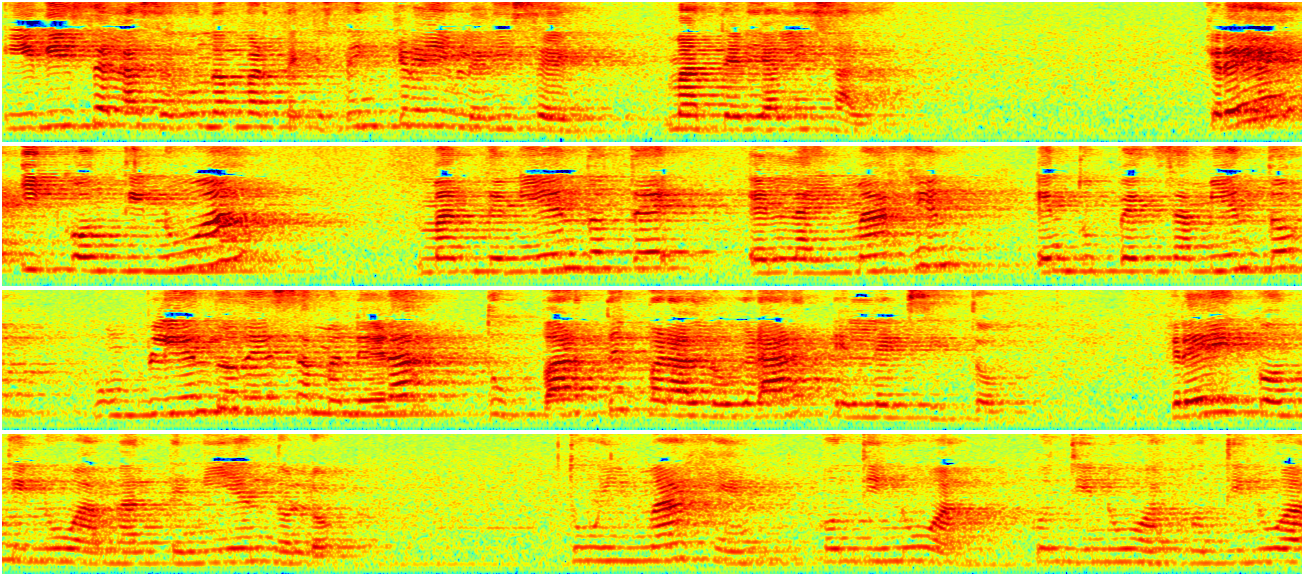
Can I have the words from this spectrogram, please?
y dice la segunda parte que está increíble, dice, materialízala. Cree y continúa manteniéndote en la imagen, en tu pensamiento, cumpliendo de esa manera tu parte para lograr el éxito. Cree y continúa manteniéndolo. Tu imagen continúa, continúa, continúa.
